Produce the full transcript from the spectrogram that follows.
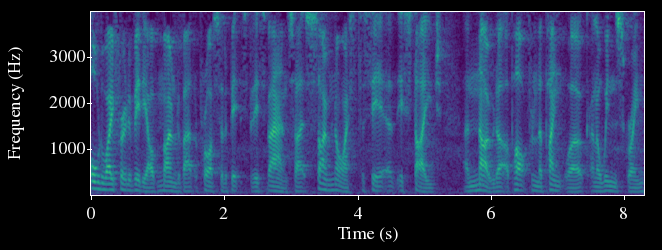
all the way through the video, I've moaned about the price of the bits for this van. So it's so nice to see it at this stage and know that apart from the paintwork and a windscreen,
